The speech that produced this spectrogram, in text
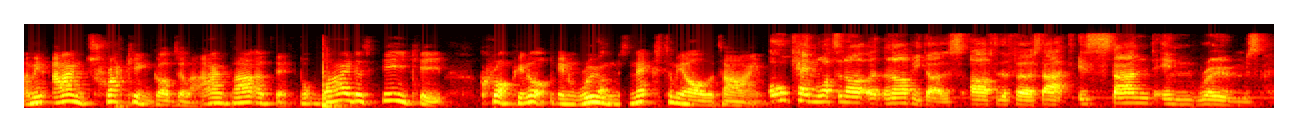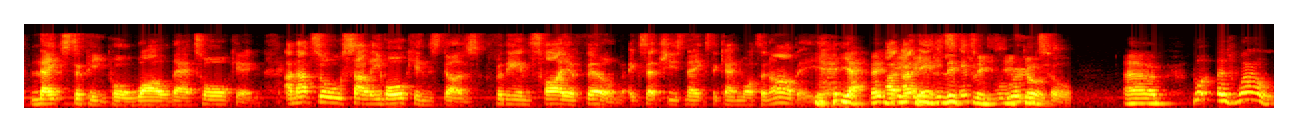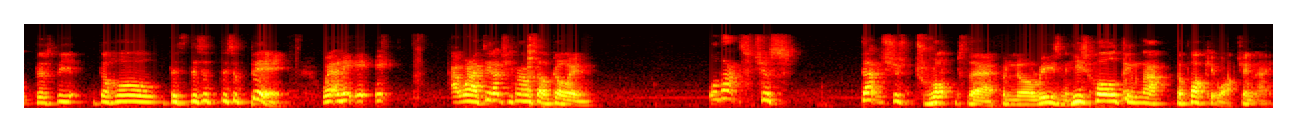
I mean, I'm tracking Godzilla, I'm part of this, but why does he keep cropping up in rooms next to me all the time? all Ken Watanabe does after the first act is stand in rooms next to people while they're talking. And that's all Sally Hawkins does for the entire film, except she's next to Ken Watanabe. yeah, it, I- it- it it's- literally it's brutal. Um, but as well, there's the the whole there's there's a there's a bit where and it, it, it when I did actually find myself going, well, that's just that's just dropped there for no reason. He's holding that the pocket watch, isn't he?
